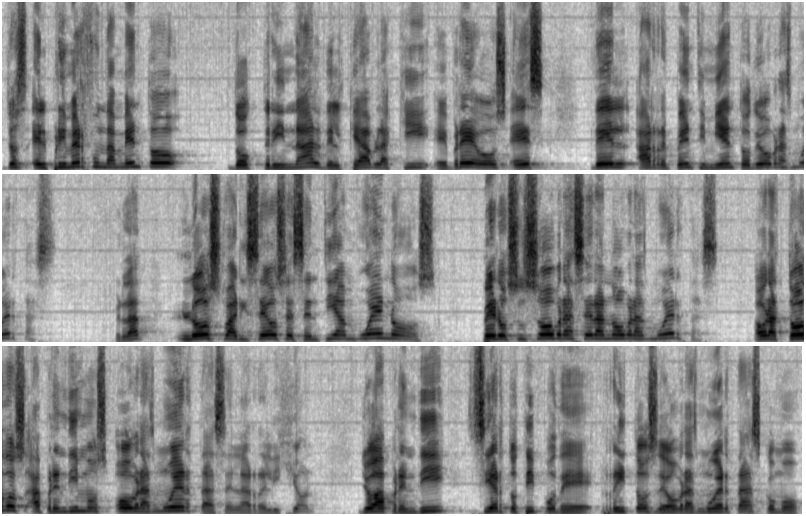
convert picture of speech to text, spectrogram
Entonces, el primer fundamento doctrinal del que habla aquí Hebreos es del arrepentimiento de obras muertas, ¿verdad? Los fariseos se sentían buenos, pero sus obras eran obras muertas. Ahora todos aprendimos obras muertas en la religión. Yo aprendí cierto tipo de ritos de obras muertas, como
